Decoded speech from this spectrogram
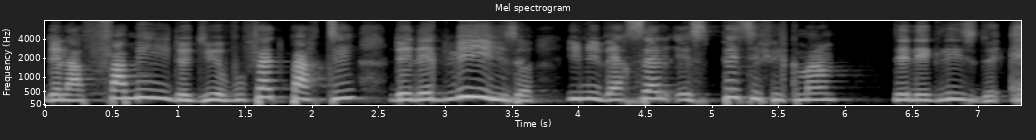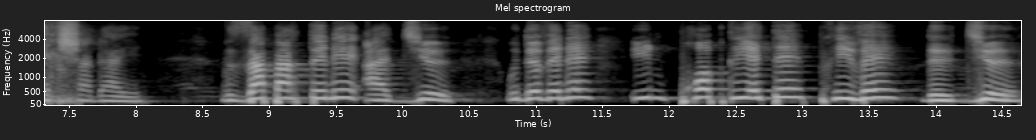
de la famille de Dieu, vous faites partie de l'Église universelle et spécifiquement de l'Église de El Shaddai. Vous appartenez à Dieu. Vous devenez une propriété privée de Dieu.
